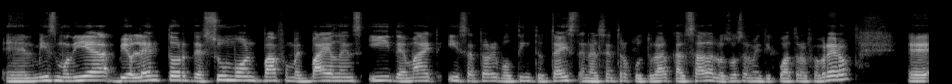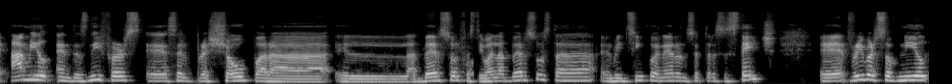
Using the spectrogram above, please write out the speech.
El mismo día, Violentor, The Summon, Baphomet Violence y The Might is a Terrible Thing to Taste en el Centro Cultural Calzada, los dos el 24 de febrero. Eh, Amil and the Sniffers es el pre-show para el Adverso, el Festival Adverso. Está el 25 de enero en C3 Stage. Eh, Rivers of Neil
